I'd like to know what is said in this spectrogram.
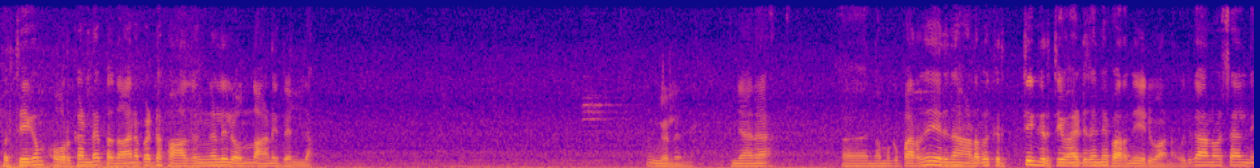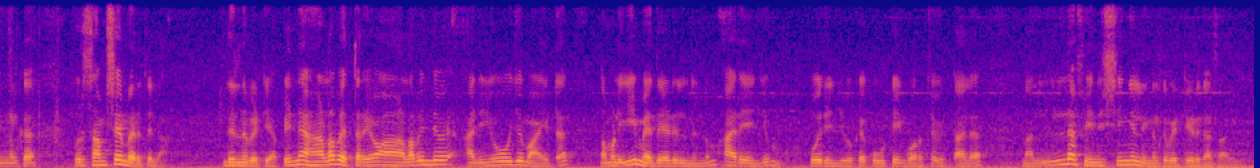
പ്രത്യേകം ഓർക്കേണ്ട പ്രധാനപ്പെട്ട ഭാഗങ്ങളിൽ ഒന്നാണ് ഇതെല്ലാം ഞാൻ നമുക്ക് പറഞ്ഞു തരുന്ന അളവ് കൃത്യം കൃത്യമായിട്ട് തന്നെ പറഞ്ഞു തരുവാണ്. ഒരു കാരണവശാലും നിങ്ങൾക്ക് ഒരു സംശയം വരത്തില്ല. ഇതിൽ നിന്ന് വെട്ടിയ. പിന്നെ അളവ് എത്രയോ? ആ അളവിന്റെ അനുയോജ്യമായിട്ട് നമ്മൾ ഈ മെത്തേഡിൽ നിന്നും അരയിഞ്ചും ഒരു ഇഞ്ചും ഒക്കെ കൂട്ടിയും കുറച്ച് ഇട്ടാൽ നല്ല ഫിനിഷിങ്ങിൽ നിങ്ങൾക്ക് വെട്ടിയെടുക്കാൻ സാധിക്കും.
